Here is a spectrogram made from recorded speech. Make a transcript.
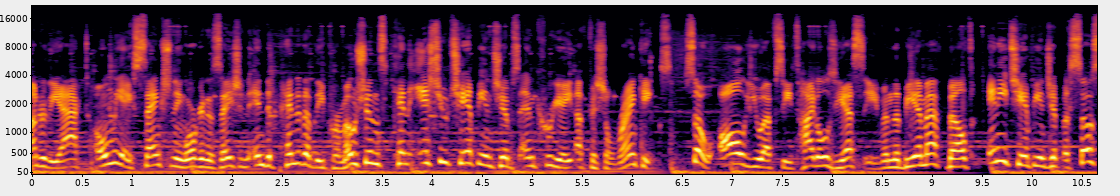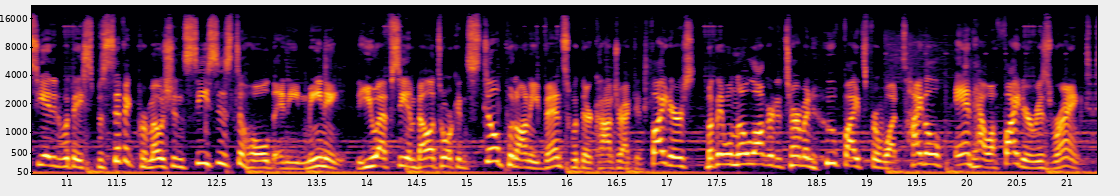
Under the Act, only a sanctioning organization independent of the promotions can issue championships and create official rankings. So, all UFC titles, yes, even the BMF belt, any championship associated with a specific promotion ceases to hold any meaning. The UFC and Bellator can still put on events with their contracted fighters, but they will no longer determine who fights for what title and how a fighter is ranked.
